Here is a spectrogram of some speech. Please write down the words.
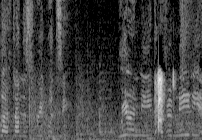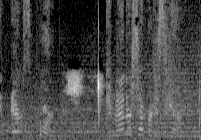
Left on this frequency? We are in need of immediate air support. Commander Shepard is here.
